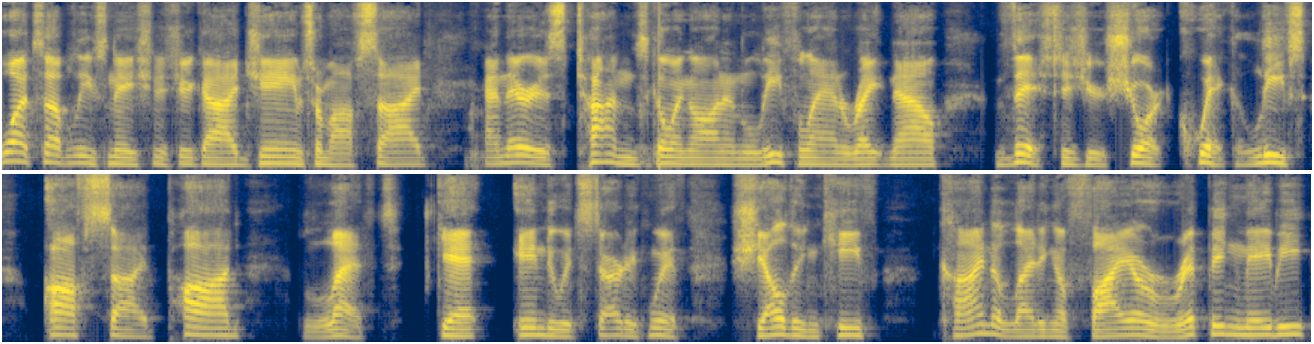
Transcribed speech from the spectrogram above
What's up, Leafs Nation? It's your guy James from Offside, and there is tons going on in Leafland right now. This is your short, quick Leafs Offside pod. Let's get into it, starting with Sheldon Keefe kind of lighting a fire, ripping maybe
